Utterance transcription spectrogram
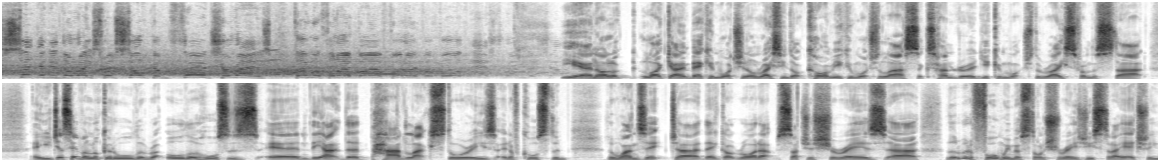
Second in the race was Soulcombe. Third, Sheraz. They were followed by a photo for fourth. Yeah, and I look like going back and watching on racing.com. You can watch the last 600. You can watch the race from the start, and you just have a look at all the all the horses and the uh, the hard luck stories, and of course the the ones that uh, that got right up, such as Sheraz. Uh, a little bit of form we missed on Sheraz yesterday. Actually,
